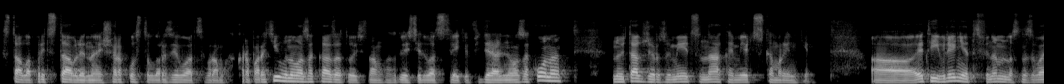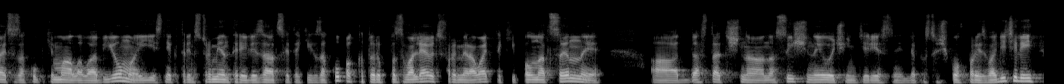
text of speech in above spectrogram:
стала представлена и широко стала развиваться в рамках корпоративного заказа, то есть в рамках 223 федерального закона, но и также, разумеется, на коммерческом рынке. А, это явление, этот феномен у нас называется закупки малого объема, и есть некоторые инструменты реализации таких закупок, которые позволяют сформировать такие полноценные достаточно насыщенные и очень интересные для поставщиков-производителей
